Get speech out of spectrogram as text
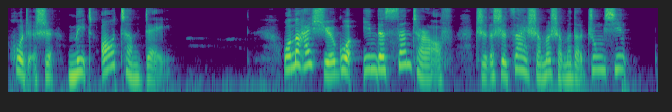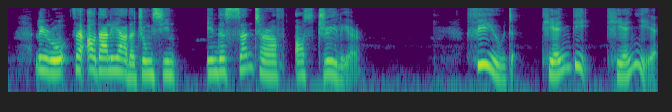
或者是 Mid Autumn Day。我们还学过 in the center of，指的是在什么什么的中心。例如，在澳大利亚的中心 in the center of Australia. Field 田地、田野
